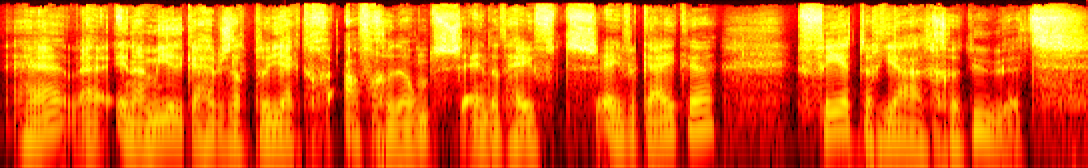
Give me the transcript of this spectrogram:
Eh, in Amerika hebben ze dat project afgerond. En dat heeft, even kijken, 40 jaar geduurd.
